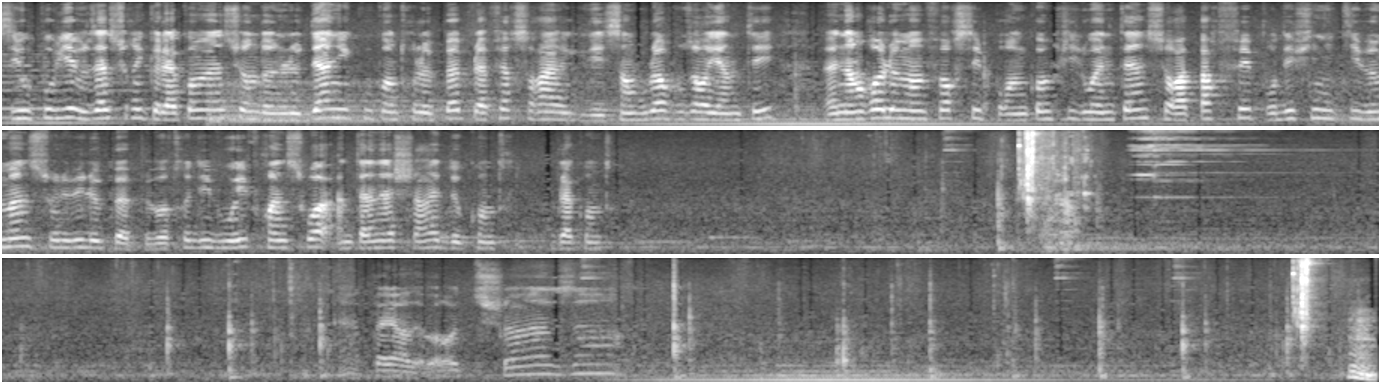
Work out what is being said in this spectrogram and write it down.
Si vous pouviez vous assurer que la Convention donne le dernier coup contre le peuple, l'affaire sera réglée. Sans vouloir vous orienter, un enrôlement forcé pour un conflit lointain sera parfait pour définitivement soulever le peuple. Votre dévoué François Antana Charette de, Contry, la d'avoir autre chose. Hmm.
